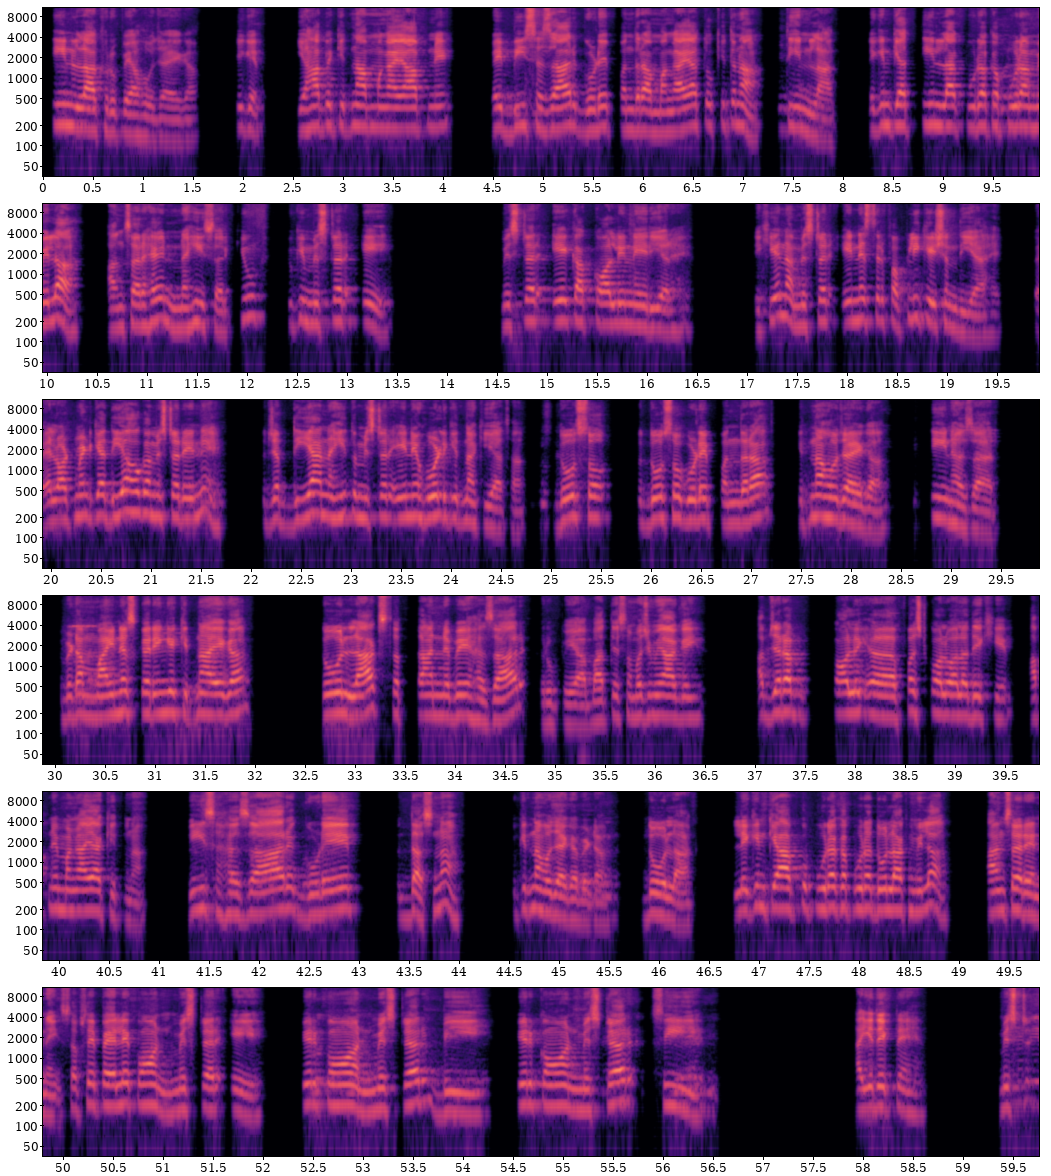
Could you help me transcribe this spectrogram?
तीन लाख रुपया हो जाएगा। ठीक है? यहाँ पे कितना आप मंगाया आपने? भाई, बीस हज़ार गुड़े पंद्रह मंगाया तो कितना? तीन लाख। लेकिन क्या तीन लाख पूरा का पूरा मिला? आंसर है नहीं सर। क्यों? क्योंकि मिस्टर ए मिस्टर ए का कॉल इन एरियर है। देखिए ना, मिस्टर ए ने सिर्फ़ अप्लीकेशन दिया है। तो अलॉटमेंट क्या दिया होगा मिस्टर ए ने? जब दिया नहीं तो मिस्टर ए ने होल्ड कितना किया था? 200 तो 200 गुड़े पंद्रह, कितना हो जाएगा? तीन हज़ार। तो बेटा माइनस करेंगे कितना आएगा? दो लाख सत्तानबे हज़ार रुपया। बातें समझ में आ गई? अब जरा कॉल फ़र्स्ट कॉल वाला देखिए। आपने मंगाया कितना? बीस हज़ार गुड़े दस ना? तो कितना हो जाएगा बेटा? दो लाख। लेकिन क्या आपको पूरा का पूरा दो लाख मिला? आंसर है नहीं। सबसे पहले कौन? Mister A. फिर कौन? Mister B. फिर कौन? Mister C. आइए देखते हैं। मिस्टर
